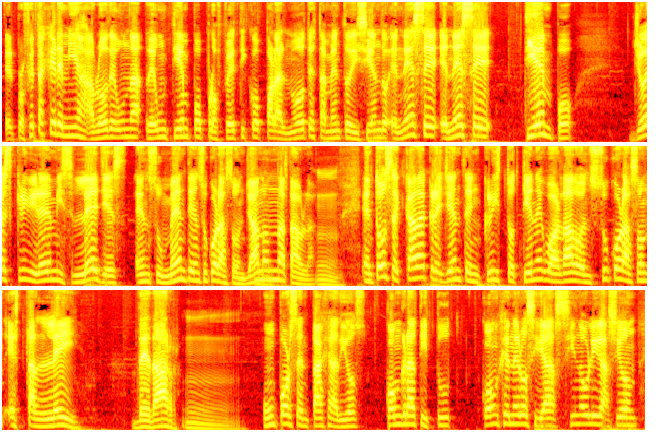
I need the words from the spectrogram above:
el profeta Jeremías habló de, una, de un tiempo profético para el Nuevo Testamento diciendo, en ese, en ese tiempo yo escribiré mis leyes en su mente y en su corazón, ya no en una tabla. Mm. Entonces cada creyente en Cristo tiene guardado en su corazón esta ley de dar Mm. un porcentaje a Dios con gratitud, con generosidad, sin obligación,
